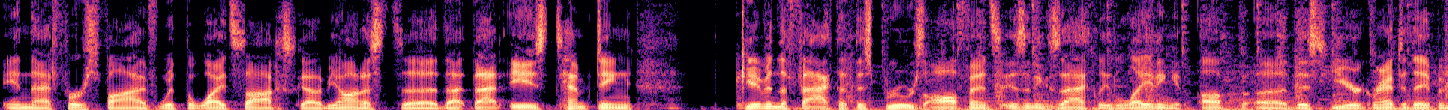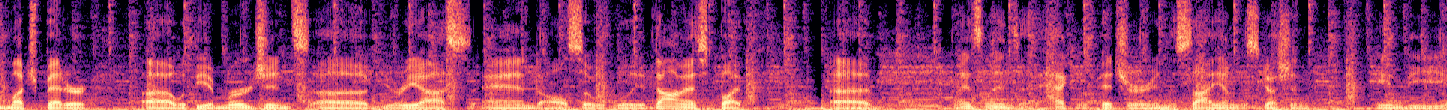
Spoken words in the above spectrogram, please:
in that first five with the White Sox. Got to be honest, uh, that that is tempting. Given the fact that this Brewers offense isn't exactly lighting it up uh, this year, granted they've been much better uh, with the emergence of Urias and also with Willy Adames, but uh, Lance Lynn's a heck of a pitcher in the Cy Young discussion in the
